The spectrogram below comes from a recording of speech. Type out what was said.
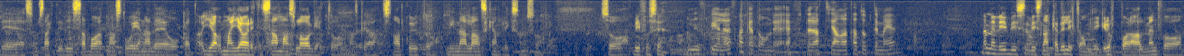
det som sagt det visar bara att man står enade och att man gör det tillsammans laget och man ska snart gå ut och vinna en landskamp liksom. Så, så vi får se. Har ni spelare snackat om det efter att Janne tagit upp det med er? Nej, men vi, vi, vi snackade lite om det i grupp bara allmänt vad,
